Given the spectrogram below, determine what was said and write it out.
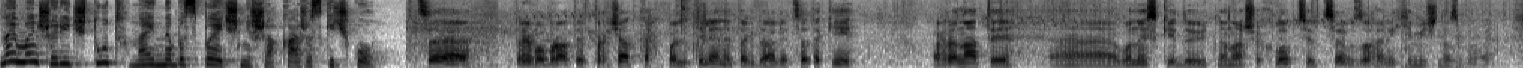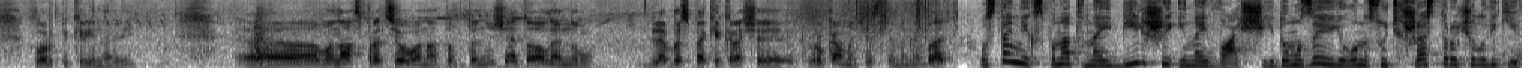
Найменша річ тут найнебезпечніша, каже Скічко. Це треба брати в перчатках, поліетилен і так далі. Це такі гранати, е, вони скидають на наших хлопців. Це взагалі хімічна зброя. Хлорпікрінові. Е, Вона спрацьована, тобто нічето, але ну, для безпеки краще руками чистими не брати. Останній експонат найбільший і найважчий. До музею його несуть шестеро чоловіків.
